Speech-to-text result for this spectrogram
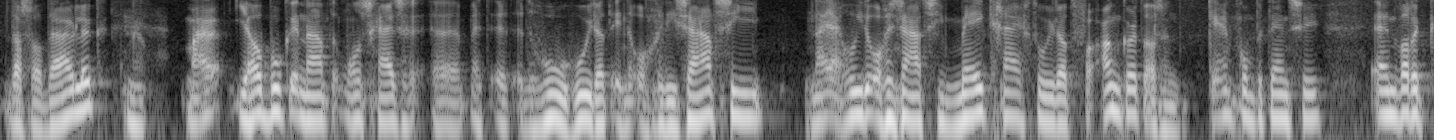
dat is wel duidelijk. Ja. Maar jouw boek inderdaad onderscheidt zich met het, het hoe, hoe je dat in de organisatie, nou ja, hoe je de organisatie meekrijgt, hoe je dat verankert als een kerncompetentie. En wat ik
